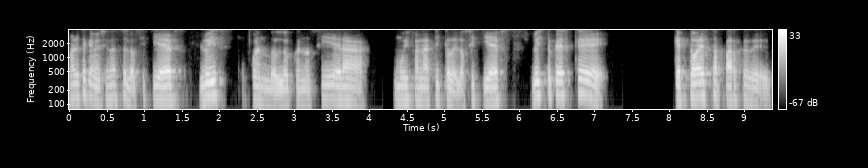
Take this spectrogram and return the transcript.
Ahorita que mencionaste los CTFs, Luis, cuando lo conocí era muy fanático de los CTFs. Luis, ¿tú crees que, que toda esta parte de,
